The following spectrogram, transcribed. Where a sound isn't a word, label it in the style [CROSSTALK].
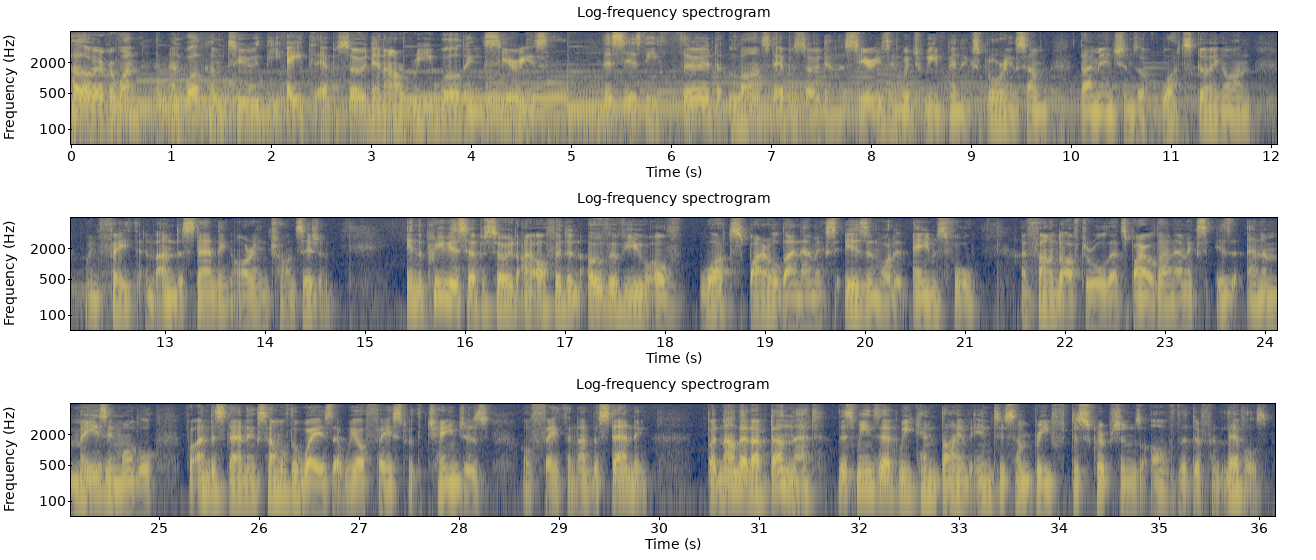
Hello, everyone, and welcome to the eighth episode in our Reworlding series. This is the third last episode in the series in which we've been exploring some dimensions of what's going on when faith and understanding are in transition. In the previous episode, I offered an overview of what spiral dynamics is and what it aims for. I found, after all, that spiral dynamics is an amazing model for understanding some of the ways that we are faced with changes of faith and understanding. But now that I've done that, this means that we can dive into some brief descriptions of the different levels.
